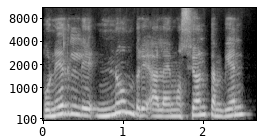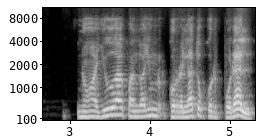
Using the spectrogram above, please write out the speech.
Ponerle nombre a la emoción también nos ayuda cuando hay un correlato corporal.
